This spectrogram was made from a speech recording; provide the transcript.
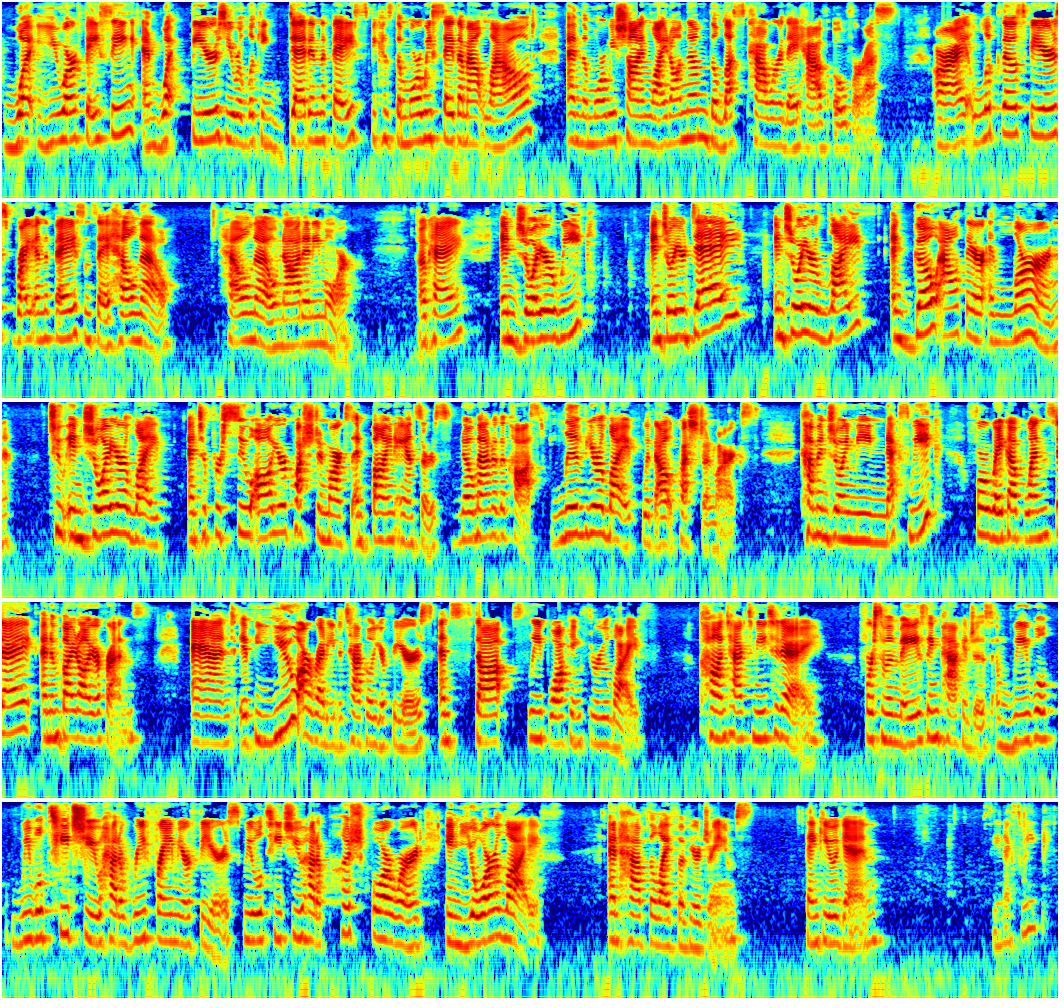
what you are facing and what fears you are looking dead in the face because the more we say them out loud and the more we shine light on them, the less power they have over us. All right, look those fears right in the face and say, hell no. Hell no, not anymore. Okay? Enjoy your week, enjoy your day, enjoy your life, and go out there and learn to enjoy your life and to pursue all your question marks and find answers, no matter the cost. Live your life without question marks. Come and join me next week for Wake Up Wednesday and invite all your friends. And if you are ready to tackle your fears and stop sleepwalking through life, contact me today for some amazing packages and we will we will teach you how to reframe your fears. We will teach you how to push forward in your life and have the life of your dreams. Thank you again. See you next week.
